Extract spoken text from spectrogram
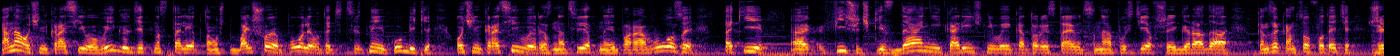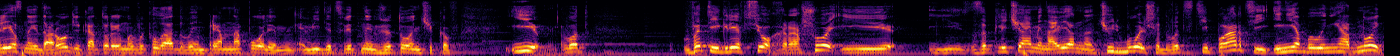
Она очень красиво выглядит на столе, потому что большое поле, вот эти цветные кубики, очень красивые разноцветные паровозы, такие э, фишечки зданий коричневые, которые ставятся на опустевшие города. В конце концов, вот эти железные дороги, которые мы выкладываем прямо на поле в виде цветных жетончиков. И вот в этой игре все хорошо, и, и за плечами, наверное, чуть больше 20 партий, и не было ни одной,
